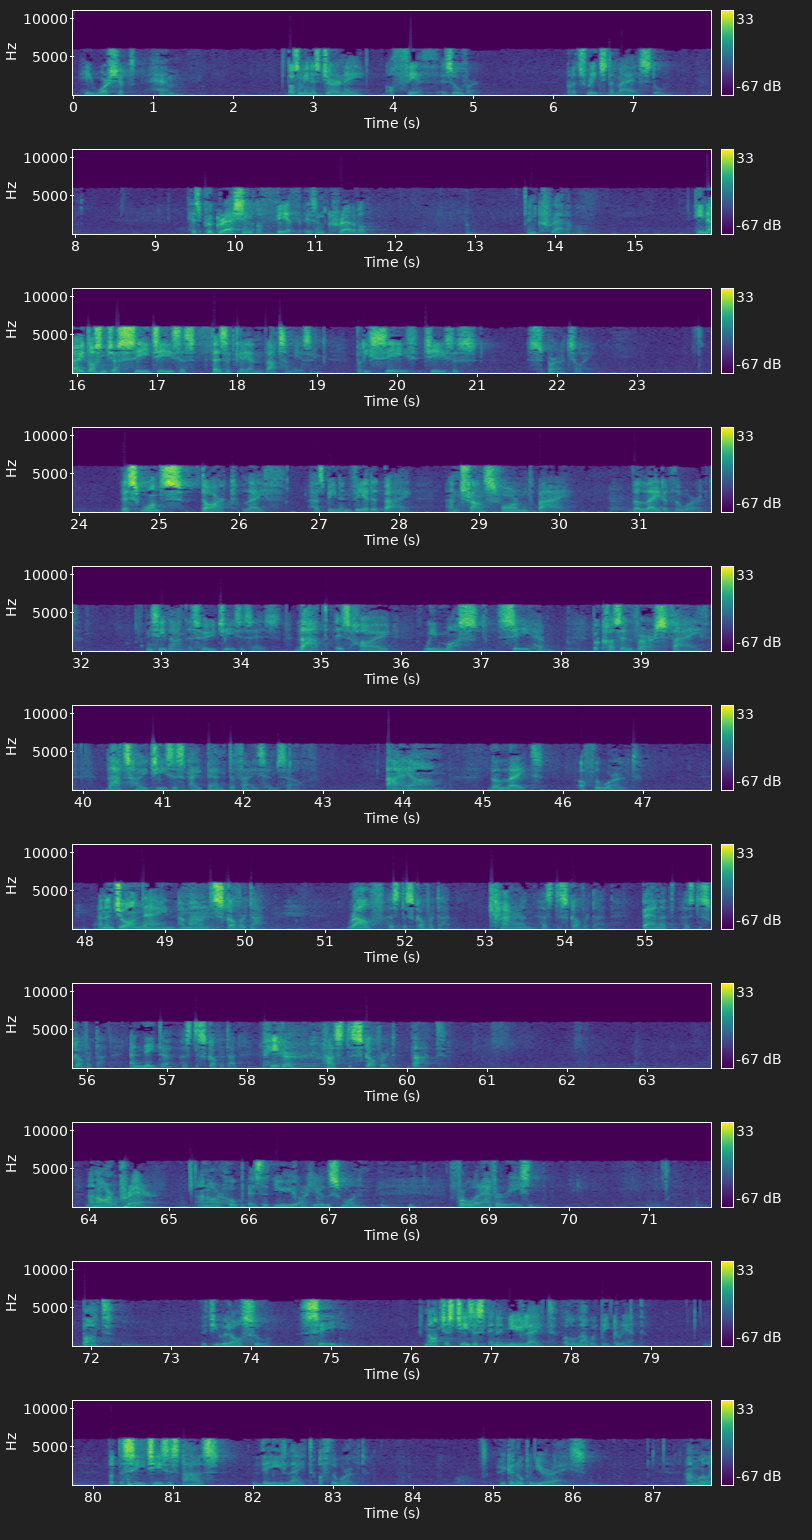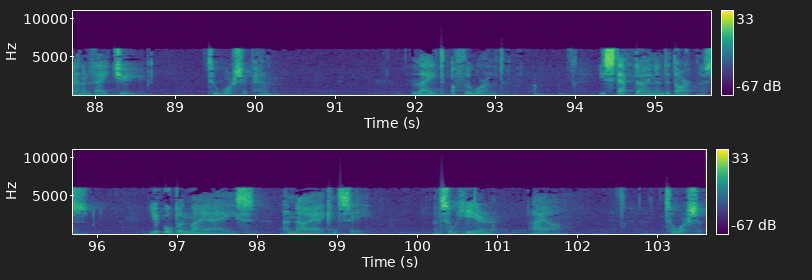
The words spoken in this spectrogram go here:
he worshipped him. Doesn't mean his journey of faith is over, but it's reached a milestone. His progression of faith is incredible. Incredible. He now doesn't just see Jesus physically, and that's amazing, but he sees Jesus spiritually. This once dark life has been invaded by and transformed by the light of the world. And you see, that is who Jesus is. That is how we must see him. Because in verse 5, that's how Jesus identifies himself. I am the light of the world. And in John 9, a man discovered that. Ralph has discovered that. Karen has discovered that. Bennett has discovered that. Anita has discovered that. Peter has discovered that. And our prayer and our hope is that you are here this morning for whatever reason, but that you would also see not just Jesus in a new light, although that would be great, but to see Jesus as the light of the world who can open your eyes and will then invite you to worship him. Light of the world. You step down into darkness. You open my eyes, and now I can see. And so here I am to worship.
